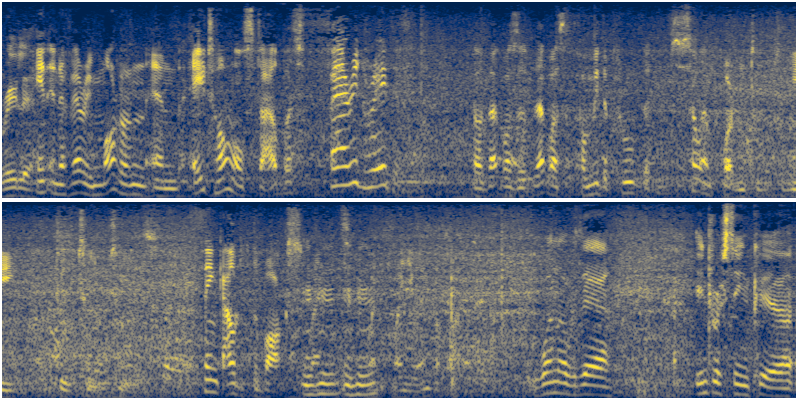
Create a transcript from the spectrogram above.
really in, in a very modern and atonal style, but very creative. So that was a, that was for me the proof that it's so important to, to be to, to, to think out of the box when, when, when you improvise. one of the interesting uh,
